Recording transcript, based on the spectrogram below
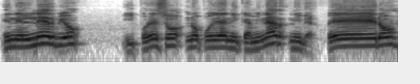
en el nervio y por eso no podía ni caminar ni ver. Pero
